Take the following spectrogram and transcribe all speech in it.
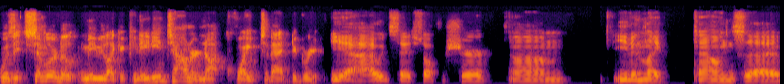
was it similar to maybe like a Canadian town, or not quite to that degree? Yeah, I would say so for sure. Um, even like towns uh,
